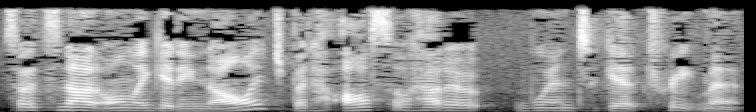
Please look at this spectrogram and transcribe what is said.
So it's not only getting knowledge, but also how to when to get treatment.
